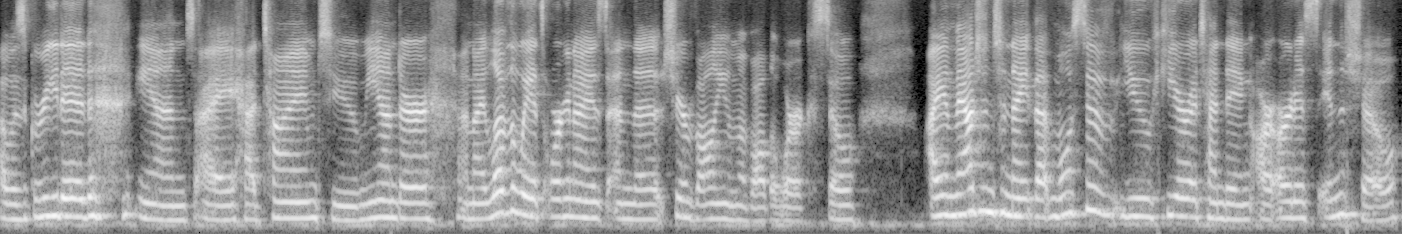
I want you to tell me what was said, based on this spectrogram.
I was greeted and I had time to meander. And I love the way it's organized and the sheer volume of all the work. So I imagine tonight that most of you here attending are artists in the show.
